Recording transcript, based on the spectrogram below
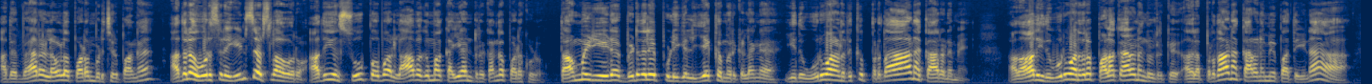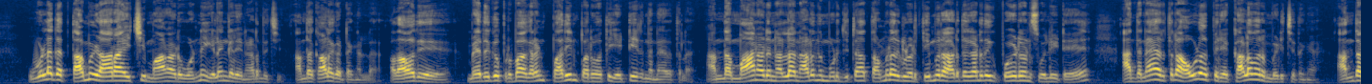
அதை வேற லெவலில் படம் பிடிச்சிருப்பாங்க. அதில் ஒரு சில இன்சர்ட்ஸ்லாம் வரும். அதையும் சூப்பராக லாபகமாக கையாண்டுருக்காங்க படக்குழு. தமிழீழ விடுதலை புலிகள் இயக்கம் இருக்குல்லங்க இது உருவானதுக்கு பிரதான காரணமே. அதாவது இது உருவானதில் பல காரணங்கள் இருக்குது அதில் பிரதான காரணமே பார்த்தீங்கன்னா உலக தமிழ் ஆராய்ச்சி மாநாடு ஒன்று இலங்கையில் நடந்துச்சு அந்த காலகட்டங்களில். அதாவது மெதுகு பிரபாகரன் பதின் பருவத்தை எட்டியிருந்த நேரத்தில். அந்த மாநாடு நல்லா நடந்து முடிஞ்சிட்டா தமிழர்களோட திமிர அடுத்த கட்டத்துக்கு போயிடும்னு சொல்லிட்டு அந்த நேரத்தில் அவ்வளோ பெரிய கலவரம் வெடிச்சதுங்க. அந்த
